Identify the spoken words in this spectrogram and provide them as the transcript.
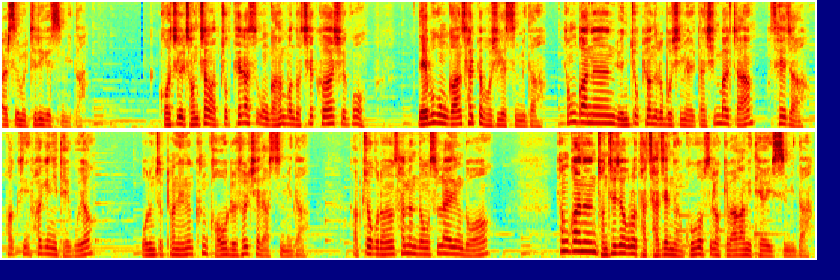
말씀을 드리겠습니다. 거실 전창 앞쪽 테라스 공간 한 번 더 체크하시고 내부 공간 살펴보시겠습니다. 현관은 왼쪽 편으로 보시면 일단 신발장, 세자 확인, 확인이 되고요. 오른쪽 편에는 큰 거울을 설치해 놨습니다. 앞쪽으로는 삼연동 슬라이딩 도어. 현관은 전체적으로 다 자재는 고급스럽게 마감이 되어 있습니다.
